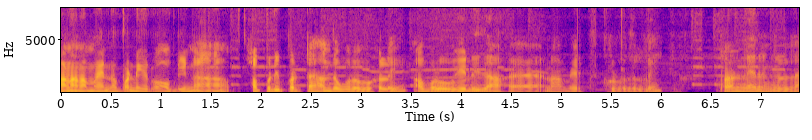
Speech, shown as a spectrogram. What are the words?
ஆனால் நம்ம என்ன பண்ணிடுறோம் அப்படின்னா அப்படிப்பட்ட அந்த உறவுகளை அவ்வளவு எளிதாக நாம் ஏற்றுக்கொள்வதில்லை பல நேரங்களில்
